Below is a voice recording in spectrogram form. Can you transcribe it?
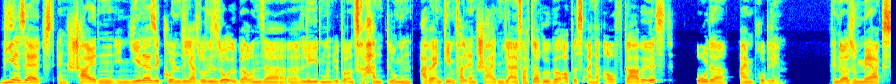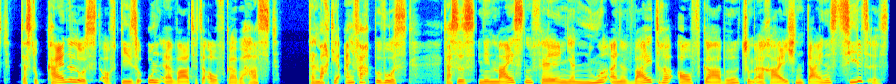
wir selbst entscheiden in jeder Sekunde ja sowieso über unser äh, Leben und über unsere Handlungen, aber in dem Fall entscheiden wir einfach darüber, ob es eine Aufgabe ist oder ein Problem. Wenn du also merkst, dass du keine Lust auf diese unerwartete Aufgabe hast, dann mach dir einfach bewusst, dass es in den meisten Fällen ja nur eine weitere Aufgabe zum Erreichen deines Ziels ist.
